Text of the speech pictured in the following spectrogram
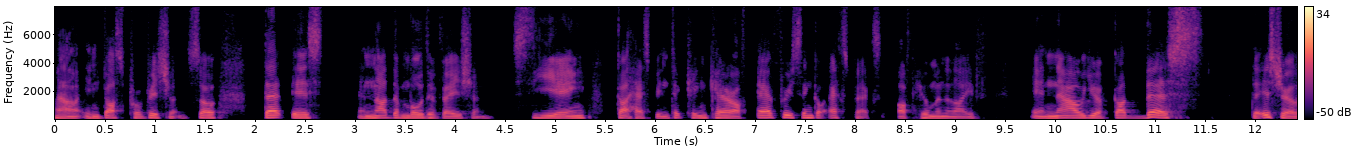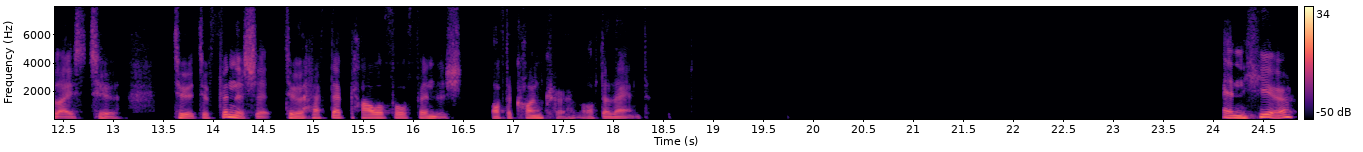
uh, in God's provision. So that is another motivation seeing God has been taking care of every single aspect of human life. And now you have got this, the Israelites, to, to, to finish it, to have that powerful finish of the conquer of the land. And here,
